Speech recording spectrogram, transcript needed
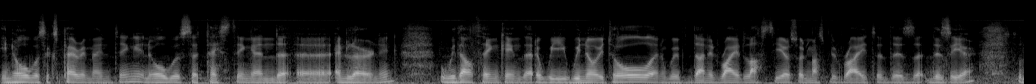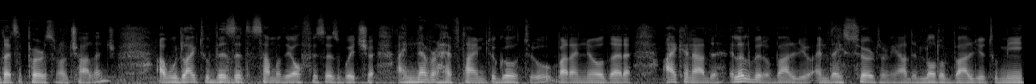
in always experimenting, in always testing and, and learning, without thinking that we, we know it all and we've done it right last year, so it must be right this, this year. So that's a personal challenge. I would like to visit some of the offices which I never have time to go to, but I know that I can add a little bit of value, and they certainly add a lot of value to me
